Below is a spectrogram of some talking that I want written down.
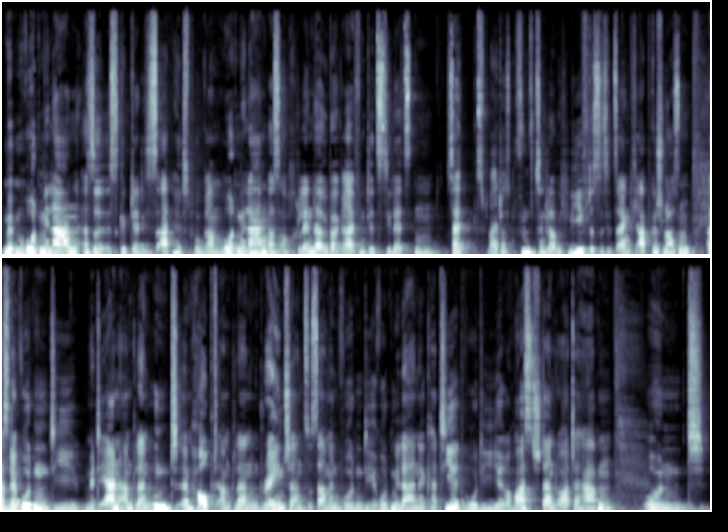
mit dem Rotmilan. Also es gibt ja dieses Artenhilfsprogramm Rotmilan, mhm. was auch länderübergreifend jetzt die letzten, seit 2015 glaube ich, lief. Das ist jetzt eigentlich abgeschlossen. Also da wurden die mit Ehrenamtlern und ähm, Hauptamtlern und Rangern zusammen wurden die Rotmilane kartiert, wo die ihre Horststandorte haben. Und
